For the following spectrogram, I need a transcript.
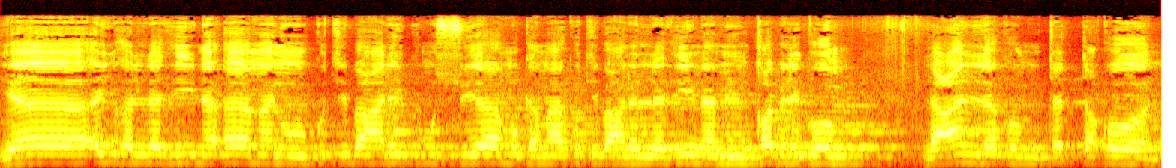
يا أيها الذين آمنوا كتب عليكم الصيام كما كتب على الذين من قبلكم لعلكم تتقون.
